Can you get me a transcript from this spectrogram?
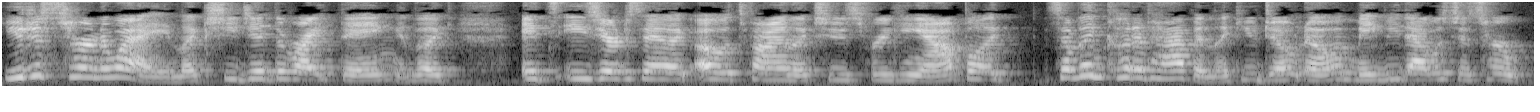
you just turn away. Like she did the right thing. Like it's easier to say like, oh, it's fine. Like she was freaking out, but like something could have happened. Like you don't know, and maybe that was just her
